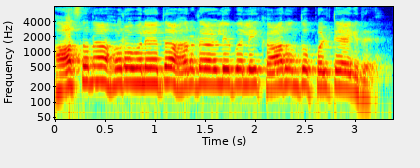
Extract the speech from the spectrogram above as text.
ಹಾಸನ ಹೊರವಲಯದ ಹರಡಹಳ್ಳಿ ಬಳಿ ಕಾರೊಂದು ಪಲ್ಟಿಯಾಗಿದೆ.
